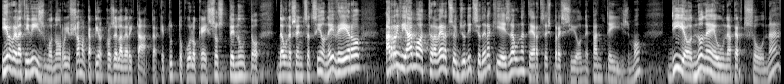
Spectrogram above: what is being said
Il relativismo non riusciamo a capire cos'è la verità, perché tutto quello che è sostenuto da una sensazione è vero. Arriviamo attraverso il giudizio della Chiesa a una terza espressione, panteismo. Dio non è una persona,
